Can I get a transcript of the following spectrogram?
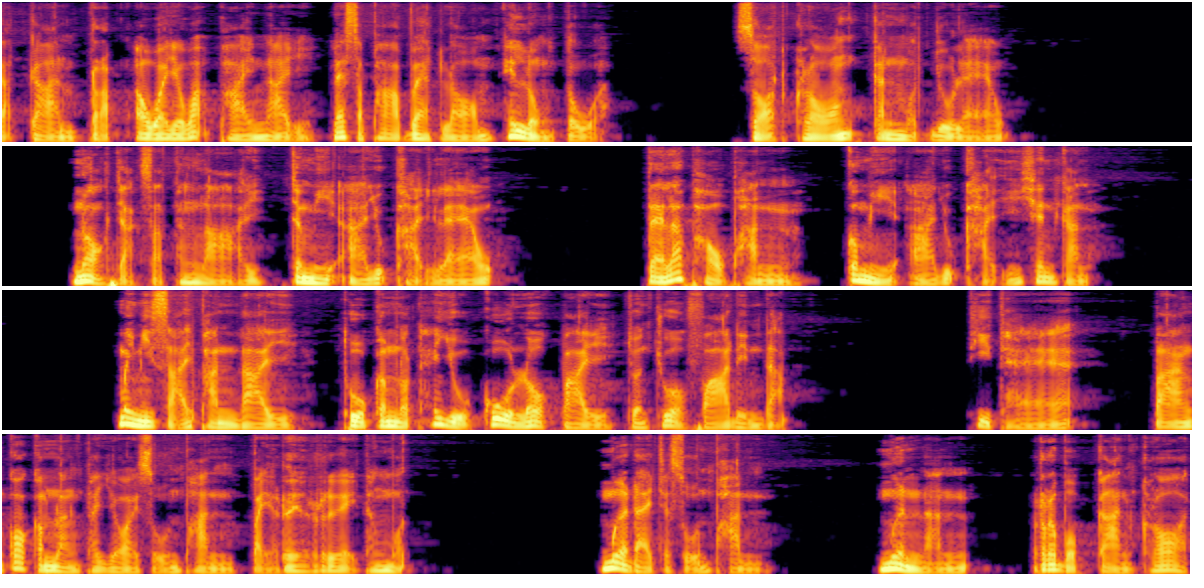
จัดการปรับอวัยวะภายในและสภาพแวดล้อมให้ลงตัว สอดคล้องกันหมดอยู่แล้ว นอกจากสัตว์ทั้งหลายจะมีอายุไขแล้ว แต่ละเผ่าพันธุ์ก็มีอายุไขเช่นกัน ไม่มีสายพันธุ์ใดถูกกำหนดให้อยู่กู้โลกไปจนชั่วฟ้าดินดับ ที่แท้ต่างก็กำลังทยอยสูญพันธุ์ไปเรื่อยๆทั้งหมด เมื่อใดจะสูญพันธุ์ เมื่อนนั้นระบบการคลอด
